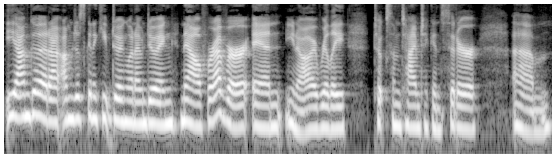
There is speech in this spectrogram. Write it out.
"Yeah, I'm good. I- I'm just going to keep doing what I'm doing now forever." And, you know, I really took some time to consider um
